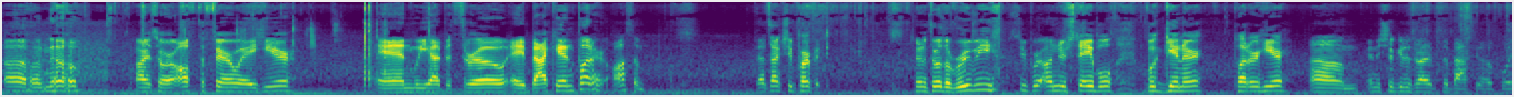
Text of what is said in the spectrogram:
Oh no. All right, so we're off the fairway here and we have to throw a backhand putter. Awesome. That's actually perfect. Gonna throw the Ruby, super understable, beginner putter here, um, and it should get us right up to the basket, hopefully.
